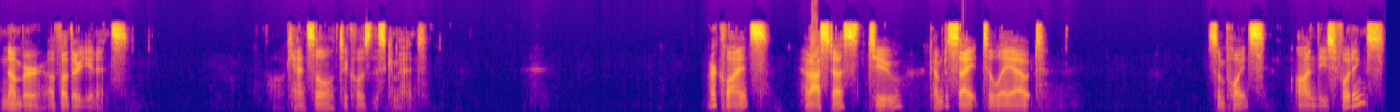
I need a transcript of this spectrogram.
number of other units. I'll cancel to close this command. Our clients have asked us to come to site to lay out some points on these footings,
